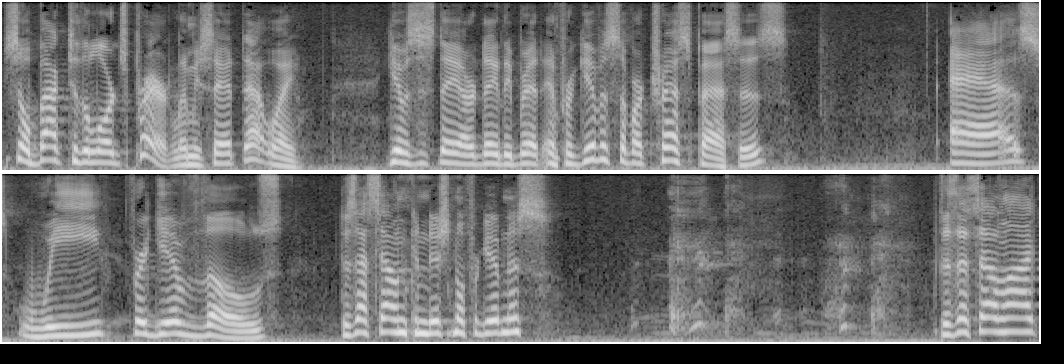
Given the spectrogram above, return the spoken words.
So back to the Lord's Prayer. Let me say it that way. Give us this day our daily bread and forgive us of our trespasses as we forgive those. Does that sound conditional forgiveness? Does that sound like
